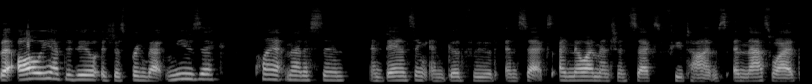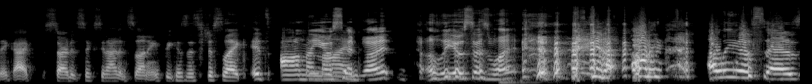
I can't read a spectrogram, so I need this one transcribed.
that all we have to do is just bring back music, plant medicine, and dancing and good food and sex. I know I mentioned sex a few times, and that's why I think I started 69 and Sunny because it's just like it's on my Leo mind. said what? Leo says what? Leo says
